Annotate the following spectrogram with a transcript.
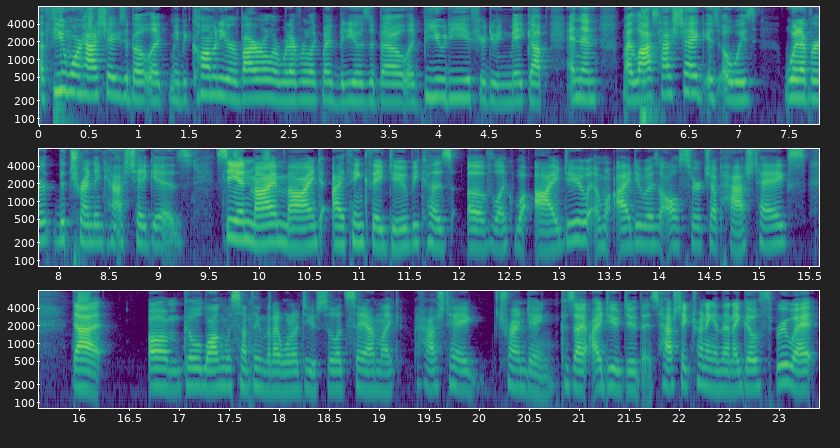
a few more hashtags about like maybe comedy or viral or whatever like my videos about, like beauty if you're doing makeup, and then my last hashtag is always whatever the trending hashtag is. See, in my mind, I think they do because of like what I do, and what I do is I'll search up hashtags that um go along with something that I want to do. So let's say I'm like hashtag trending because I, I do do this hashtag trending, and then I go through it,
